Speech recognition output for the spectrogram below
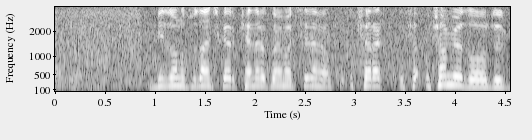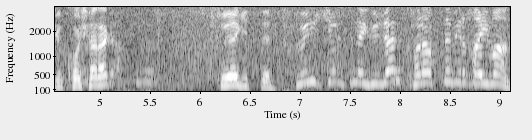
abi. Biz onu sudan çıkarıp kenara koymak istedim. Uçarak uça- uçamıyor doğru düzgün. Koşarak suya gitti. Suyun içerisinde yüzen kanatlı bir hayvan.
